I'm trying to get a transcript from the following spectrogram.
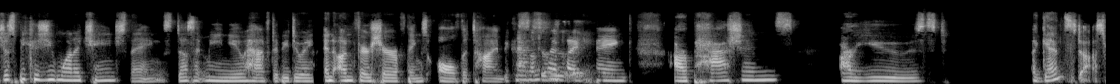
just because you want to change things doesn't mean you have to be doing an unfair share of things all the time. Because Absolutely. sometimes I think our passions are used against us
